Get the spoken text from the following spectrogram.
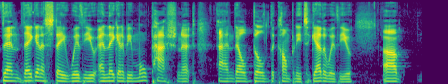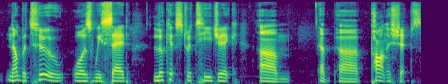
then they're going to stay with you and they're going to be more passionate and they'll build the company together with you. Uh, number two was we said look at strategic um, uh, uh partnerships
